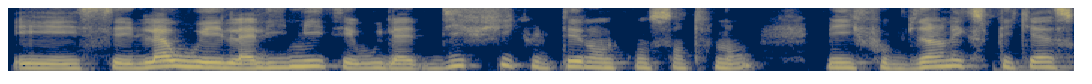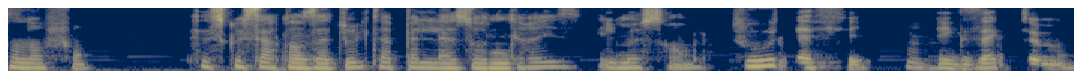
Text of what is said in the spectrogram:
Et c'est là où est la limite et où est la difficulté dans le consentement, mais il faut bien l'expliquer à son enfant. C'est ce que certains adultes appellent la zone grise, il me semble. Tout à fait, mmh. exactement.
